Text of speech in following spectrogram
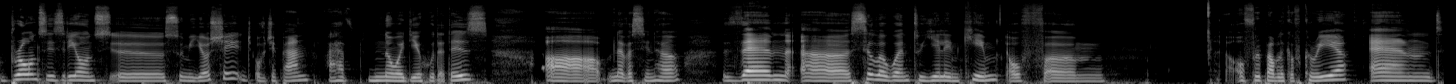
bronze is Rion uh, Sumiyoshi of Japan. I have no idea who that is. Uh, never seen her. Then uh, silver went to Yelim Kim of um, of Republic of Korea, and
